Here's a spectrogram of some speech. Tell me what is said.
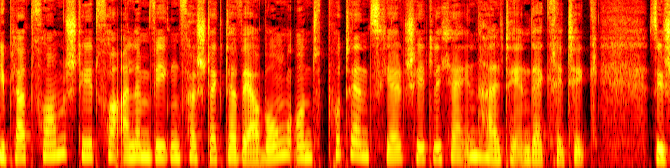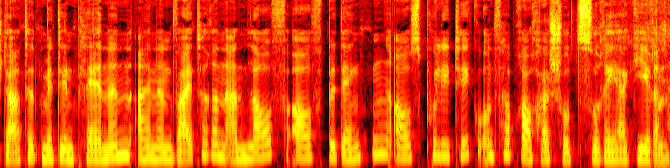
Die Plattform steht vor allem wegen versteckter Werbung und potenziell schädlicher Inhalte in der Kritik. Sie startet mit den Plänen, einen weiteren Anlauf auf Bedenken aus Politik und Verbraucherschutz zu reagieren.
